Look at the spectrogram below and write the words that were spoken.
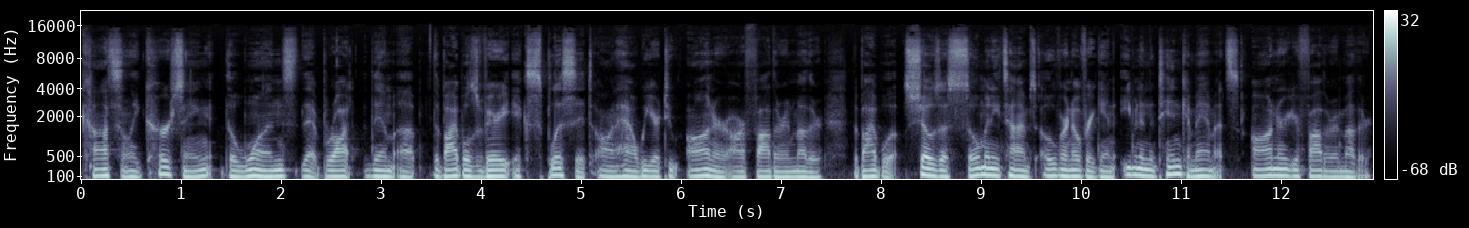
constantly cursing the ones that brought them up. The Bible is very explicit on how we are to honor our father and mother. The Bible shows us so many times over and over again, even in the Ten Commandments honor your father and mother,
